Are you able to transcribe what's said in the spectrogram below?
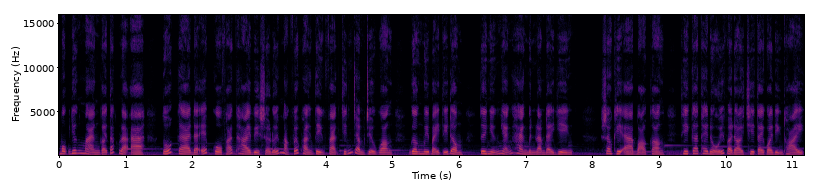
một dân mạng gọi tắt là A, tố ca đã ép cô phá thai vì sợ đối mặt với khoản tiền phạt 900 triệu won, gần 17 tỷ đồng, từ những nhãn hàng mình làm đại diện. Sau khi A bỏ con, thì ca thay đổi và đòi chia tay qua điện thoại.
